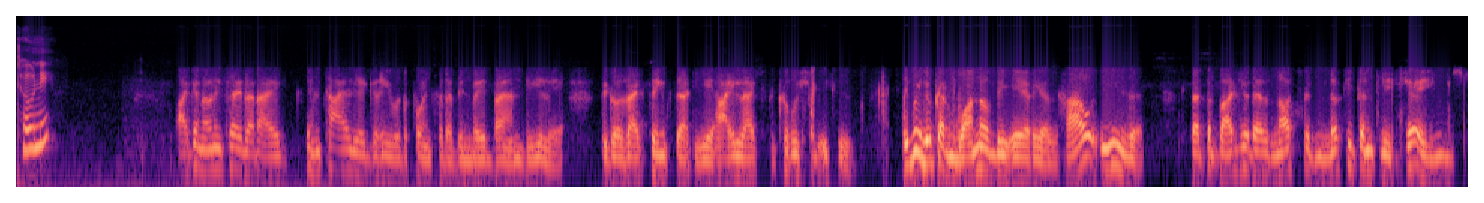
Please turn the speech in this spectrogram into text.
Tony? I can only say that I entirely agree with the points that have been made by Andile because I think that he highlights the crucial issues. If we look at one of the areas, how is it that the budget has not significantly changed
